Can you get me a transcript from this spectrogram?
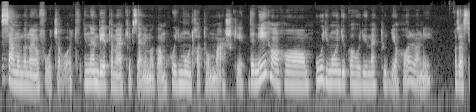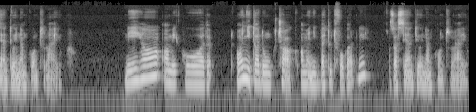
Számomra nagyon furcsa volt. Én nem bírtam elképzelni magam, hogy mondhatom másképp. De néha, ha úgy mondjuk, ahogy ő meg tudja hallani, az azt jelenti, hogy nem kontrolláljuk. Néha, amikor annyit adunk csak, amennyit be tud fogadni, az azt jelenti, hogy nem kontrolláljuk.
